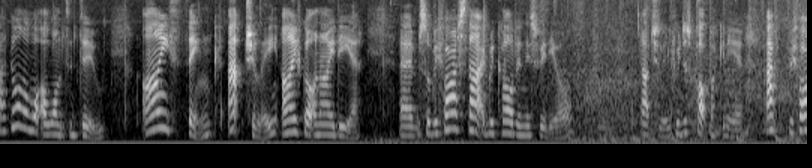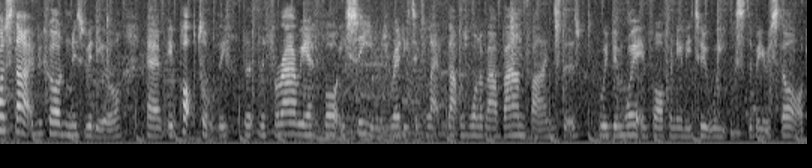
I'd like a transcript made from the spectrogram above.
I don't know what I want to do. I think, actually, I've got an idea. Um, so before I started recording this video, actually if we just pop back in here, after, before I started recording this video, um, it popped up the, the, the Ferrari F40C was ready to collect. That was one of our barn finds that we've been waiting for for nearly two weeks to be restored.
